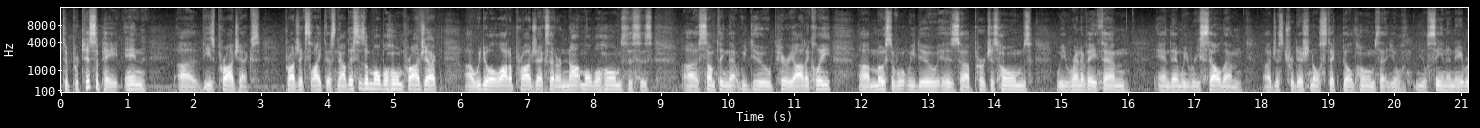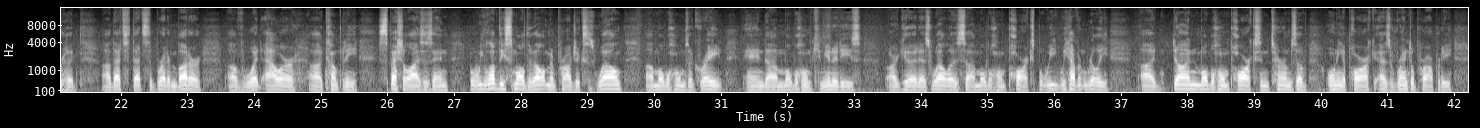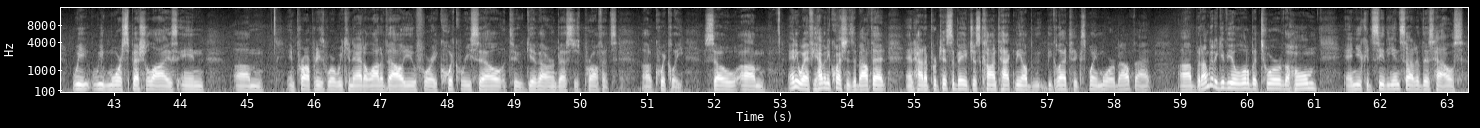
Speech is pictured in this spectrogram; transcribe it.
to participate in uh, these projects projects like this now this is a mobile home project uh, we do a lot of projects that are not mobile homes this is uh, something that we do periodically. Uh, most of what we do is uh, purchase homes, we renovate them, and then we resell them. Just traditional stick-built homes that you'll you'll see in a neighborhood. Uh, that's that's the bread and butter of what our uh, company specializes in. But we love these small development projects as well. Uh, mobile homes are great, and uh, mobile home communities are good, as well as uh, mobile home parks. But we, we haven't really uh, done mobile home parks in terms of owning a park as rental property. We, we more specialize in, um, in properties where we can add a lot of value for a quick resale to give our investors profits uh, quickly. So um, anyway, if you have any questions about that and how to participate, just contact me. I'll be glad to explain more about that. Uh, but I'm going to give you a little bit tour of the home and you can see the inside of this house.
